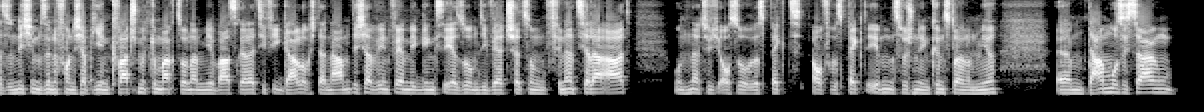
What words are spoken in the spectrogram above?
also nicht im Sinne von, ich habe jeden Quatsch mitgemacht, sondern mir war es relativ egal, ob ich da namentlich erwähnt wäre. Mir ging es eher so um die Wertschätzung finanzieller Art und natürlich auch so Respekt auf Respektebene zwischen den Künstlern und mir. Ähm, da muss ich sagen,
